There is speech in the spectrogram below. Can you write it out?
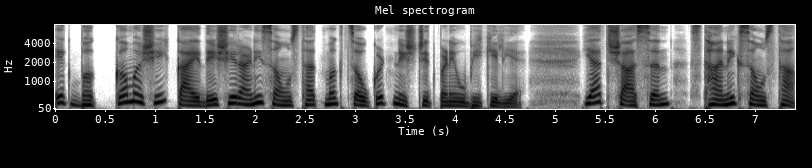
एक भक्कम अशी कायदेशीर आणि संस्थात्मक चौकट निश्चितपणे उभी केली आहे. यात शासन स्थानिक संस्था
